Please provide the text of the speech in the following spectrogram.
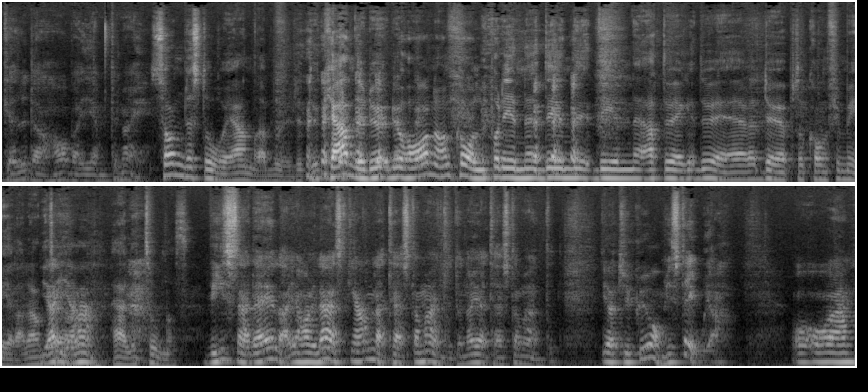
gudar hava jämte mig. Som det står i andra budet. Du kan det. Du, du har någon koll på din, din, din, att du är, du är döpt och konfirmerad antar jag. Jajamän. Härligt Thomas. Vissa delar. Jag har ju läst gamla testamentet och nya testamentet. Jag tycker ju om historia. Och, och, eh,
